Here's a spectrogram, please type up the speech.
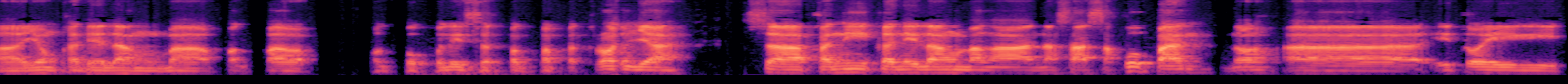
uh, yung kanilang uh, at pagpapatrolya sa kani-kanilang mga nasasakupan no uh, ito ay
